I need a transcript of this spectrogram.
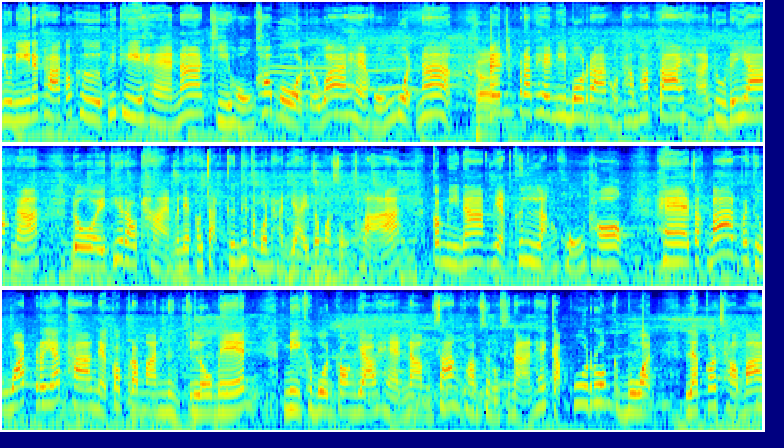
อยู่นี้นะคะก็คือพิธีแห่นาคขี่หงส์เข้าโบสถ์หรือว่าแห่หงส์บวชนาคครับ เป็นประเพณีโบราณของทางภาคใต้หาดูได้ยากนะ โดยที่เราถ่ายมาเนี่ยเขาจัดขึ้นที่ตำบลหัดใหญ่จังหวัดสงขลา ก็มีนาคเนี่ยขึ้นหลังหงส์ทอง แห่จากบ้านไปถึงวัดระยะทางเนี่ยก็ประมาณ 1 กิโลเมตร มีขบวนกองยาวแห่นำสร้างความสนุกสนานให้กับผู้ร่วมขบวน และก็ชาวบ้าน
